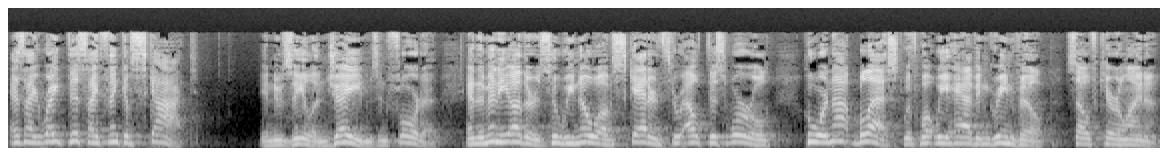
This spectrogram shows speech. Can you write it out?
As I write this, I think of Scott in New Zealand, James in Florida, and the many others who we know of scattered throughout this world who are not blessed with what we have in Greenville, South Carolina.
